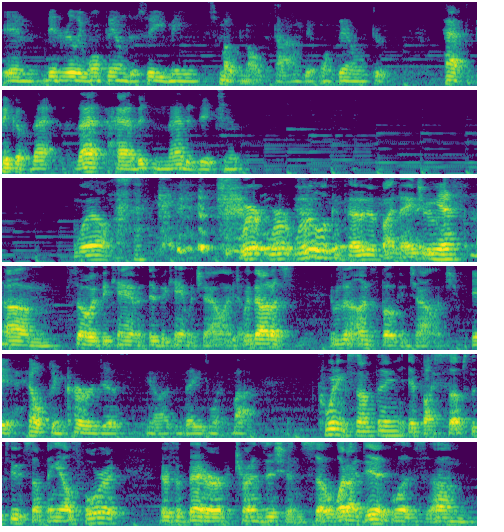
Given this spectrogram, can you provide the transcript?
and didn't really want them to see me smoking all the time. Didn't want them to have to pick up that, that habit and that addiction. Well, we're, we're, we're a little competitive by nature. Yes. Um, so it became it became a challenge. Without us, it was an unspoken challenge. It helped encourage us, you know, as the days went by. Quitting something, if I substitute something else for it, there's a better transition. So what I did was um,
